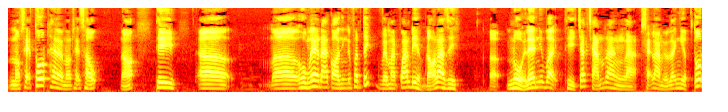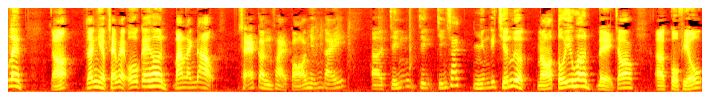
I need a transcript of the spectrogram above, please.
nó sẽ tốt hay là nó sẽ xấu? Đó. Thì uh, uh, hùng lê đã có những cái phân tích về mặt quan điểm đó là gì? Uh, nổi lên như vậy thì chắc chắn rằng là sẽ làm cho doanh nghiệp tốt lên. Đó. Doanh nghiệp sẽ phải ok hơn ban lãnh đạo sẽ cần phải có những cái uh, chính, chính chính sách những cái chiến lược nó tối ưu hơn để cho uh, cổ phiếu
